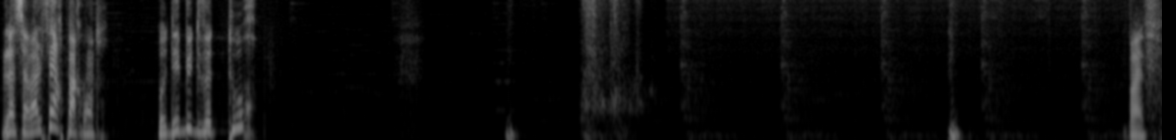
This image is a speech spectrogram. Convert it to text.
Là, ça va le faire par contre. Au début de votre tour. Bref.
